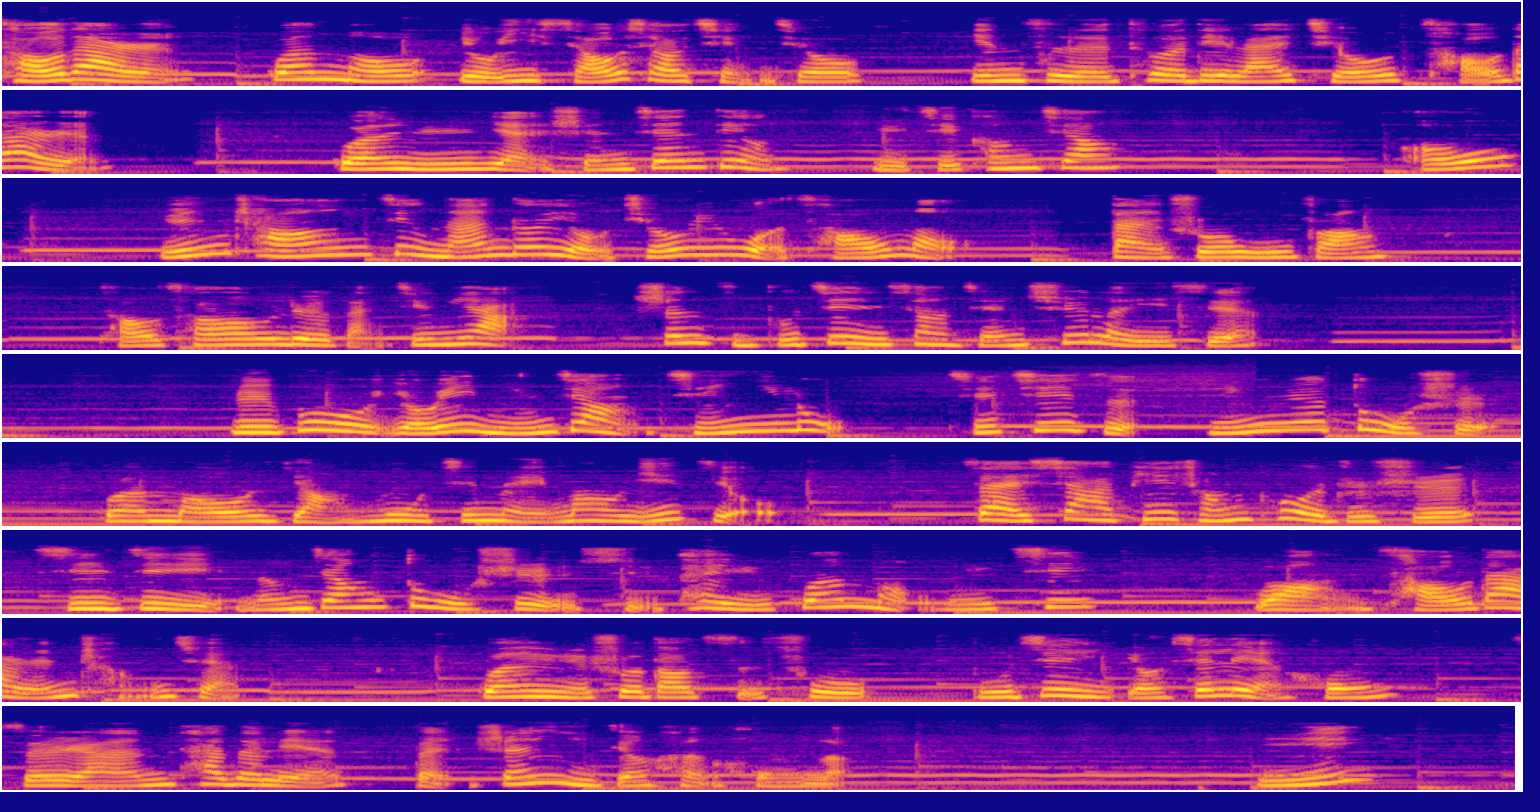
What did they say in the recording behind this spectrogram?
曹大人，关某有一小小请求，因此特地来求曹大人。”关羽眼神坚定，语气铿锵：“哦，云长竟难得有求于我曹某，但说无妨。”曹操略感惊讶，身子不禁向前屈了一些。吕布有一名将秦宜禄，其妻子名曰杜氏。关某仰慕其美貌已久，在下邳城破之时，希冀能将杜氏许配于关某为妻，望曹大人成全。关羽说到此处，不禁有些脸红，虽然他的脸本身已经很红了。咦，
